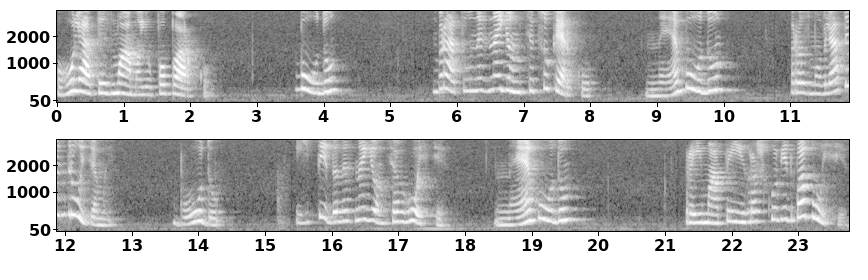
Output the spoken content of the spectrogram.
Гуляти з мамою по парку. Буду. Брати у незнайомця цукерку. Не буду. Розмовляти з друзями. Буду. Йти до незнайомця в гості. Не буду. Приймати іграшку від бабусі.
